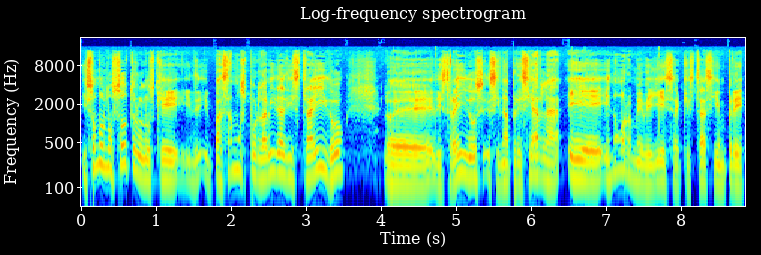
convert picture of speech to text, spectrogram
Y somos nosotros los que eh, pasamos por la vida distraído, eh, distraídos sin apreciar la eh, enorme belleza que está siempre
